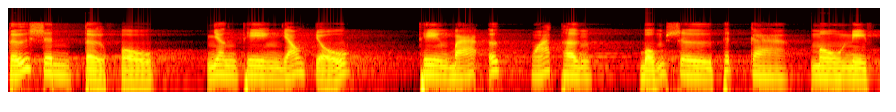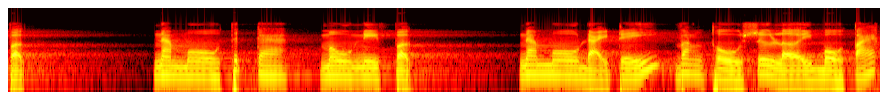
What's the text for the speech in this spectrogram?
tứ sinh từ phụ, nhân thiên giáo chủ, thiên bá ức hóa thân, bổn sư thích ca mâu ni phật. Nam mô thích ca mâu ni phật. Nam mô đại trí văn thù sư lợi bồ tát.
